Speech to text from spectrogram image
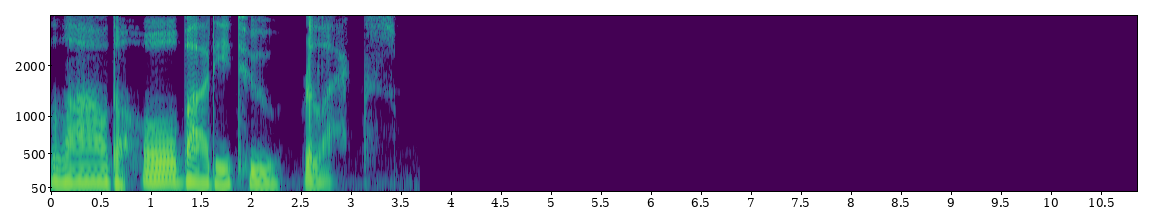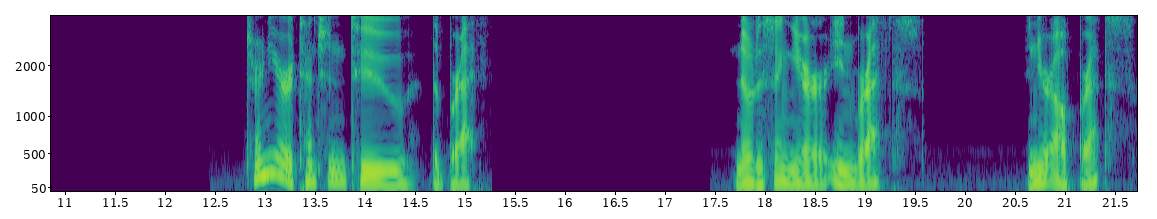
Allow the whole body to relax. Turn your attention to the breath, noticing your in breaths and your out breaths.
